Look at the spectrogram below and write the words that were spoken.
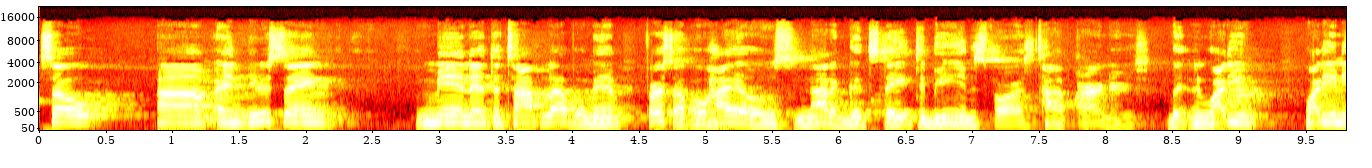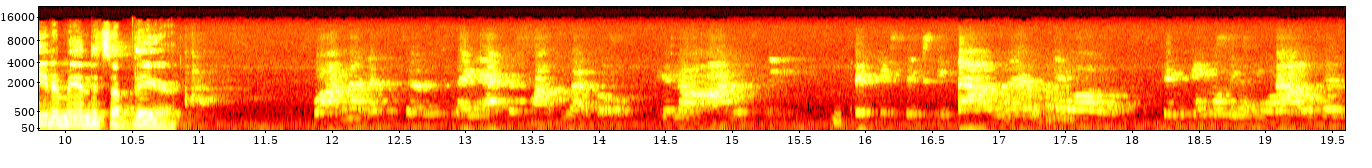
So, um, and you're saying men at the top level, man. First off, Ohio's not a good state to be in as far as top earners. But why do you why do you need a man that's up there? Well, I'm not necessarily saying at the top level, you know, honestly. 50, 60,000, 50, 60,000,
